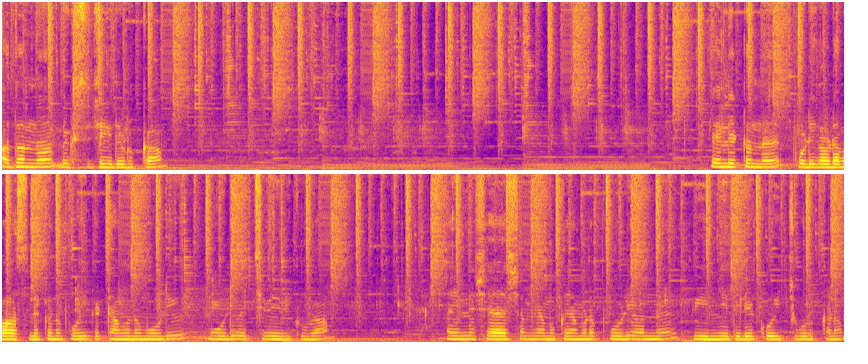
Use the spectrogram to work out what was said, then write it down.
അതൊന്ന് മിക്സ് ചെയ്തെടുക്കാം. എന്നിട്ടൊന്ന് പൊടികളുടെ വാസനയ്ക്ക് ഒന്ന് പോയി കിട്ടാമെന്ന് മൂടി മൂടി വെച്ച് വേവിക്കുക. അതിന് ശേഷം നമുക്ക് നമ്മുടെ പുളി ഒന്ന് പിഴിഞ്ഞ് ഇതിലേക്ക് ഒഴിച്ചു കൊടുക്കണം.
